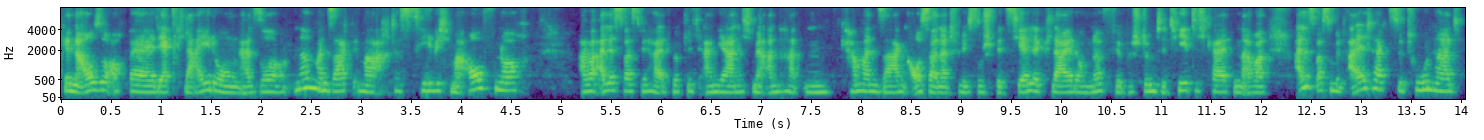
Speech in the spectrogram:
Genauso auch bei der Kleidung. Also ne, man sagt immer, ach, das hebe ich mal auf noch. Aber alles, was wir halt wirklich ein Jahr nicht mehr anhatten, kann man sagen, außer natürlich so spezielle Kleidung ne, für bestimmte Tätigkeiten, aber alles, was so mit Alltag zu tun hat,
